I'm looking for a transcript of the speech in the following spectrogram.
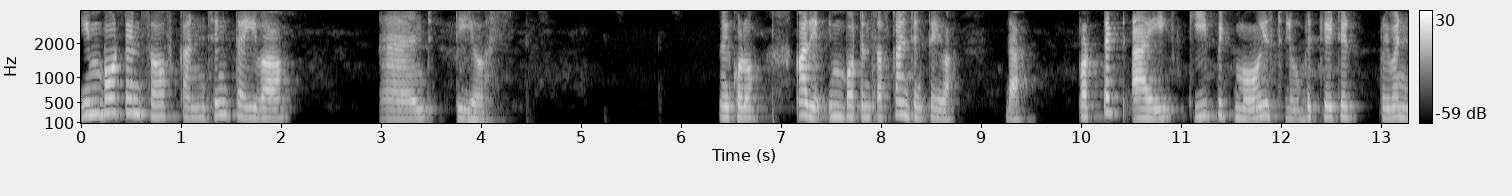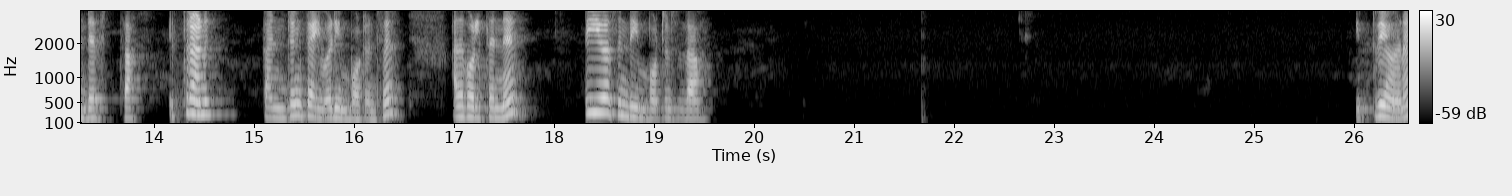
importance of conjunctiva and tears നോക്കിക്കോളൂ. ആദ്യം ഇമ്പോർട്ടൻസ് ഓഫ് കൺജങ്ക്റ്റീവ ദാ protect eye keep it moist lubricated prevent dust ഇത്രയാണ് കൺജങ്ക്റ്റൈവയുടെ ഇമ്പോർട്ടൻസ് അതുപോലെ തന്നെ ടിയേഴ്സിന്റെ ഇമ്പോർട്ടൻസ് ഇതാ ഇത്രയാണ്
